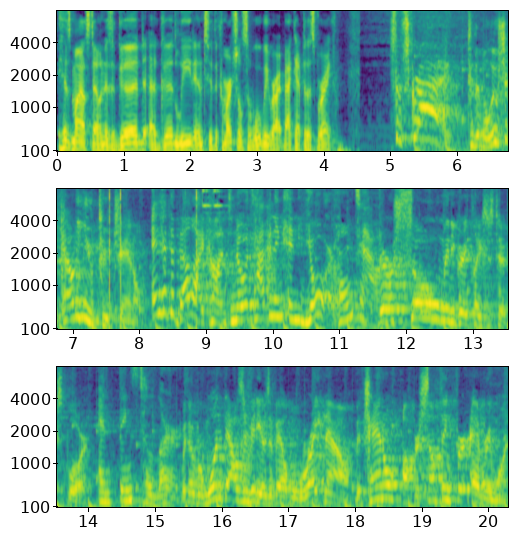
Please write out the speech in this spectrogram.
his milestone is a good a good lead into the commercial. So we'll be right back after this break. Subscribe to the Volusia County YouTube channel. And hit the bell icon to know what's happening in your hometown. There are so many great places to explore. And things to learn. With over 1,000 videos available right now, the channel offers something for everyone.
